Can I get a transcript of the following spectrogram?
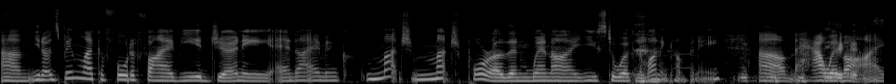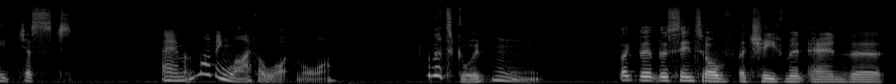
um, you know, it's been like a four to five year journey, and I am inc- much, much poorer than when I used to work in a mining company. Um, however, Yes. I just am loving life a lot more. Well, that's good. Hmm. Like the the sense of achievement and the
